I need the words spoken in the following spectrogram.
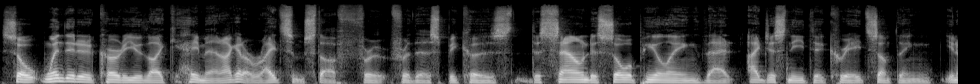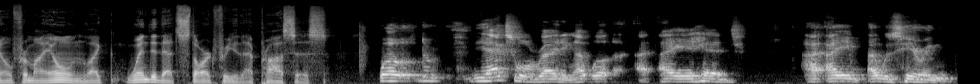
So when did it occur to you, like, hey man, I got to write some stuff for for this because the sound is so appealing that I just need to create something, you know, for my own. Like, when did that start for you? That process? Well, the, the actual writing. I, well, I, I had, I, I, I was hearing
